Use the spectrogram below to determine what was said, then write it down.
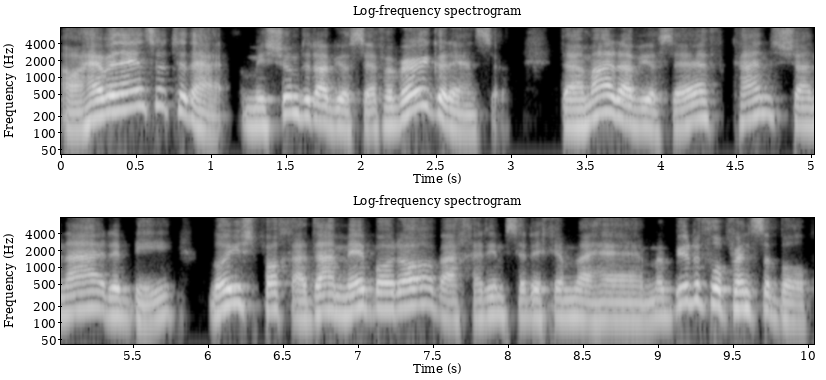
I have an answer to that. Mishum Rav Yosef, a very good answer. Damar Rav Yosef, kan shana rabbi, lo yishpoch adam meboro v'acharim serichim lahem. A beautiful principle,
